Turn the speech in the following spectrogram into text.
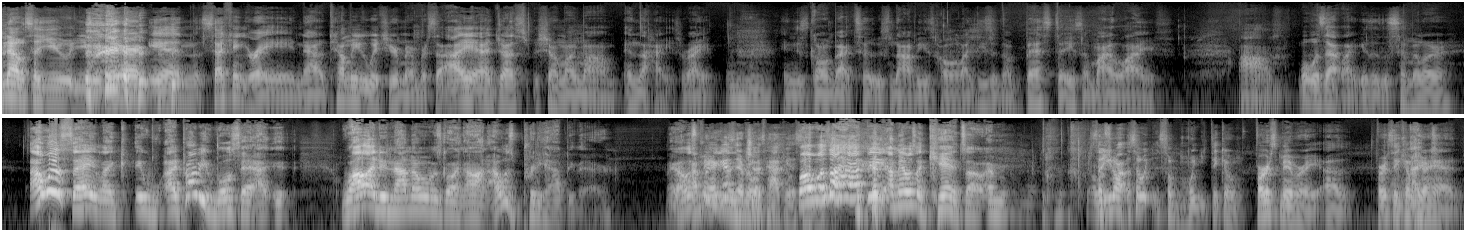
No, so you you were there in second grade. Now tell me what you remember. So I had just shown my mom in the Heights, right? Mm-hmm. And just going back to Usnavi's whole like these are the best days of my life. Um, what was that like? Is it similar? I will say, like, it, I probably will say, I, it, while I did not know what was going on, I was pretty happy there. Like, I was I mean, I pretty, guess like, everyone's happy Well, was I happy? I mean, I was a kid, so I'm. So you don't. So so when you think of first memory, uh, first thing comes to your head.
